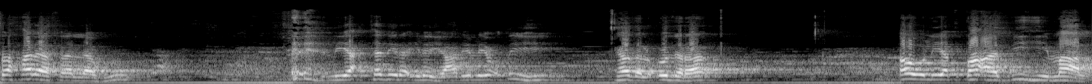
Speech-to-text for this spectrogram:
faxalafa lahu liyactadira ilayhi yani liyucطiihi hada اlcudra aw liyaqطaca bihi maala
